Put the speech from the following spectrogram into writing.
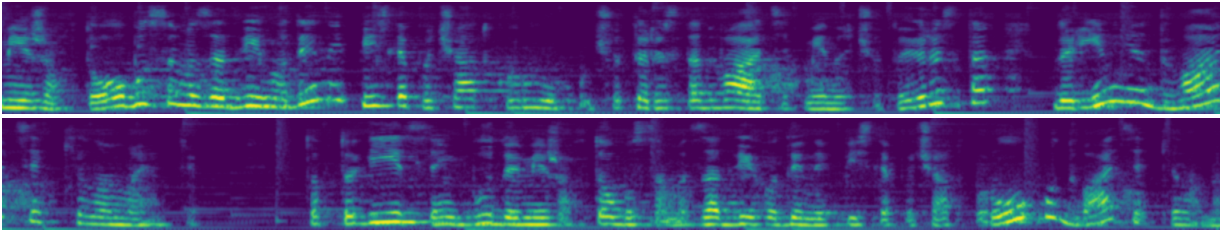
між автобусами за 2 години після початку руху. 420 мінус 400 дорівнює 20 км. Тобто відстань буде між автобусами за 2 години після початку руху 20 км.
